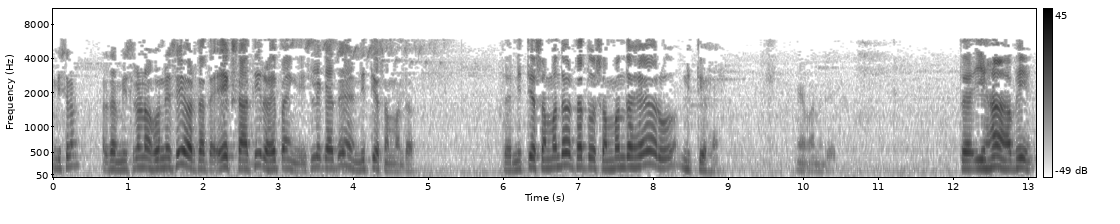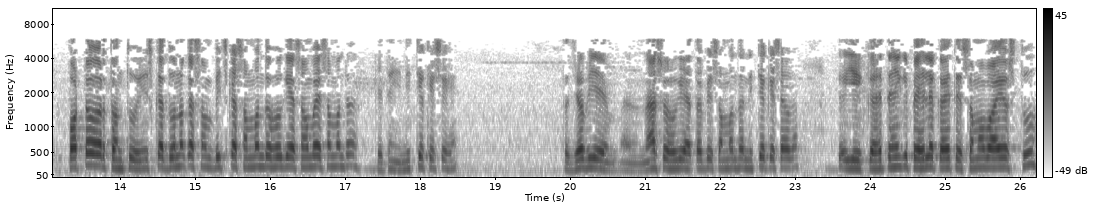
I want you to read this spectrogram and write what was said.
मिश्रण? अर्थात मिश्रण होने से अर्थात एक साथ ही रह पाएँगे, इसलिए कहते हैं नित्य संबंध। तो नित्य संबंध अर्थात वो संबंध है और वो नित्य है। तो यहाँ अभी पट और तंतु इसका दोनों का सम, बीच का संबंध हो गया समवाय संबंध। कहते हैं नित्य कैसे है? तो जब ये नाश हो गया तब ये संबंध नित्य कैसे होगा? तो ये कहते हैं कि पहले कहते समवायस्तु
